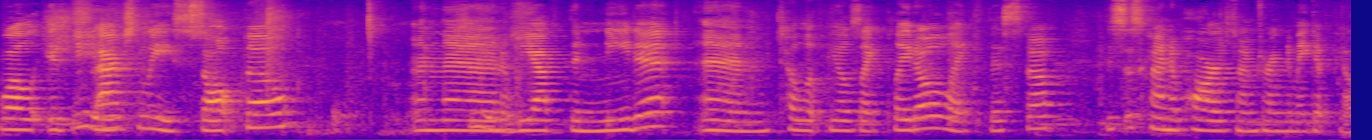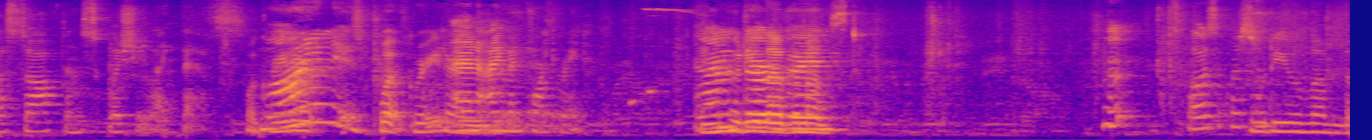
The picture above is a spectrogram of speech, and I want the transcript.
Well, it's actually salt dough, and then we have to knead it until it feels like Play-Doh, like this stuff. This is kind of hard, so I'm trying to make it feel soft and squishy like this. What grade? Mine are- is What grade are And you? I'm in fourth grade. Who do you love the most? Hmm? What was the question? Who do you love the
